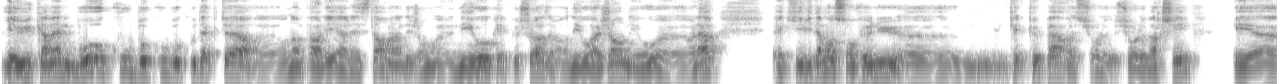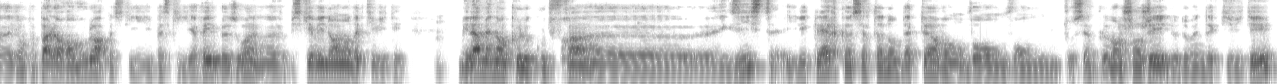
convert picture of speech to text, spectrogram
il y a eu quand même beaucoup, beaucoup, beaucoup d'acteurs. Euh, on en parlait à l'instant, hein, des gens euh, néo quelque chose, alors néo agents, néo euh, voilà, qui évidemment sont venus quelque part sur le sur le marché et, euh, et on peut pas leur en vouloir parce qu'il parce qu'il y avait besoin, puisqu'il y avait énormément d'activités. Mmh. Mais là, maintenant que le coup de frein euh, existe, il est clair qu'un certain nombre d'acteurs vont, vont, vont tout simplement changer de domaine d'activité.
